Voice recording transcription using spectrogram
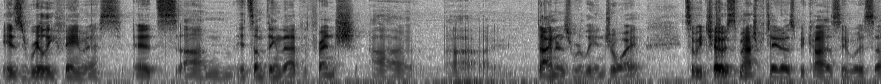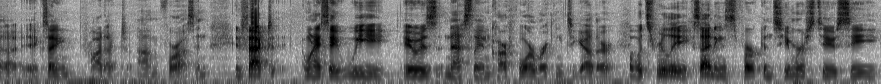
is really famous. It's um, it's something that the French uh, uh, diners really enjoy. So we chose mashed potatoes because it was an exciting product um, for us. And in fact, when I say we, it was Nestle and Carrefour working together. What's really exciting is for consumers to see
